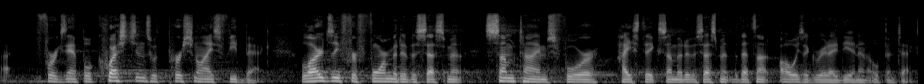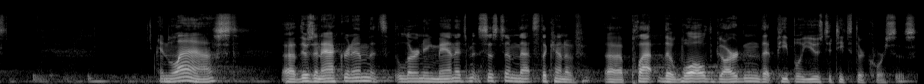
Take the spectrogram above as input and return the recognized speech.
Uh, for example, questions with personalized feedback, largely for formative assessment, sometimes for high-stakes summative assessment, but that's not always a great idea in an open text. And last, uh, there's an acronym, it's Learning Management System. That's the kind of uh, plat the walled garden that people use to teach their courses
